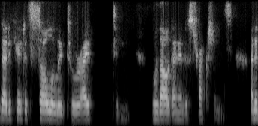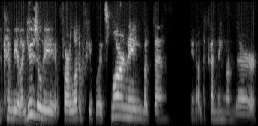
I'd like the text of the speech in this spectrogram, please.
dedicated solely to writing without any distractions. And it can be like usually for a lot of people it's morning, but then you know depending on their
